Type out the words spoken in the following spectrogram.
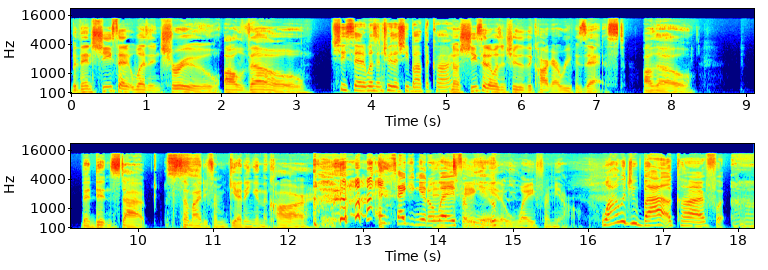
But then she said it wasn't true, although She said it wasn't true that she bought the car. no, she said it wasn't true that the car got repossessed. Although that didn't stop somebody from getting in the car and taking it and away from taking you. it away from y'all. Why would you buy a car for? oh.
